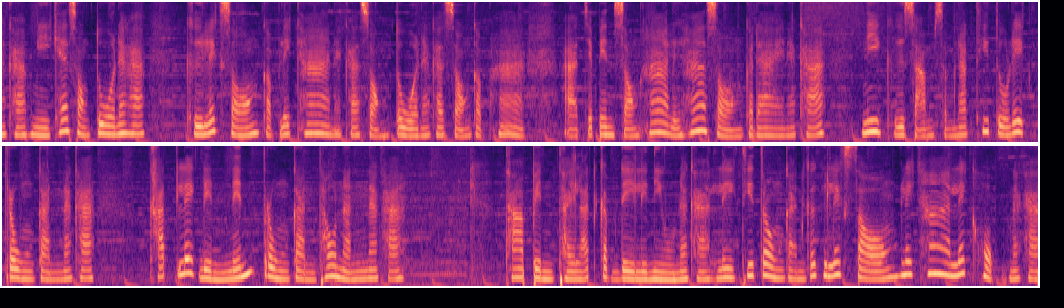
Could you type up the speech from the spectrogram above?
นะคะ มีแค่ 2 ตัวนะคะ คือเลข 2 กับเลข5นะคะ 2 ตัวนะคะ 2 กับ 5 อาจจะเป็น 25 หรือ 52 ก็ได้นะคะ นี่คือ 3 สำนักที่ตัวเลขตรงกันนะคะ คัดเลขเด่นเน้นตรงกันเท่านั้นนะคะ ถ้าเป็นไทยรัฐกับเดลินิวนะคะ เลขที่ตรงกันก็คือเลข 2 เลข 5 เลข 6 นะคะ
